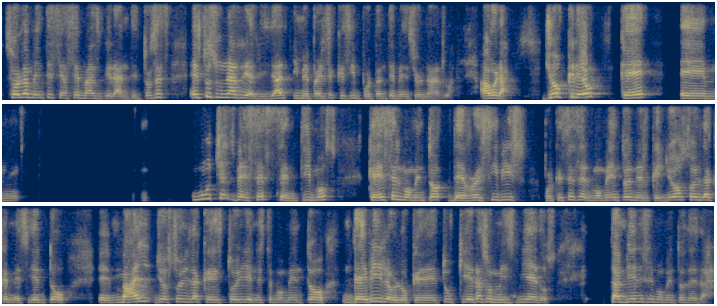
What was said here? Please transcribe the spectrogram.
solamente se hace más grande. Entonces, esto es una realidad y me parece que es importante mencionarla. Ahora, yo creo que eh, muchas veces sentimos que es el momento de recibir, porque ese es el momento en el que yo soy la que me siento eh, mal, yo soy la que estoy en este momento débil o lo que tú quieras o mis miedos. También es el momento de dar.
